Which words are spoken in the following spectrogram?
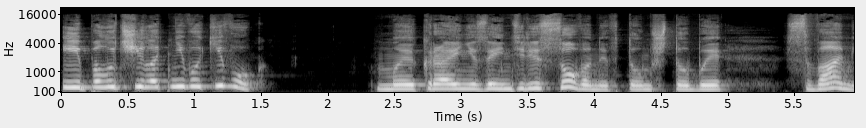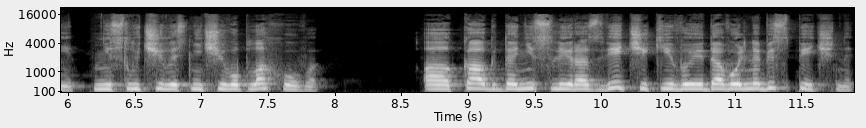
и получил от него кивок. «Мы крайне заинтересованы в том, чтобы с вами не случилось ничего плохого. А как донесли разведчики, вы довольно беспечны,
